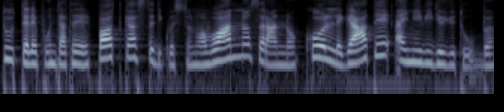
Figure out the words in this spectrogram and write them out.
tutte le puntate del podcast di questo nuovo anno saranno collegate ai miei video YouTube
